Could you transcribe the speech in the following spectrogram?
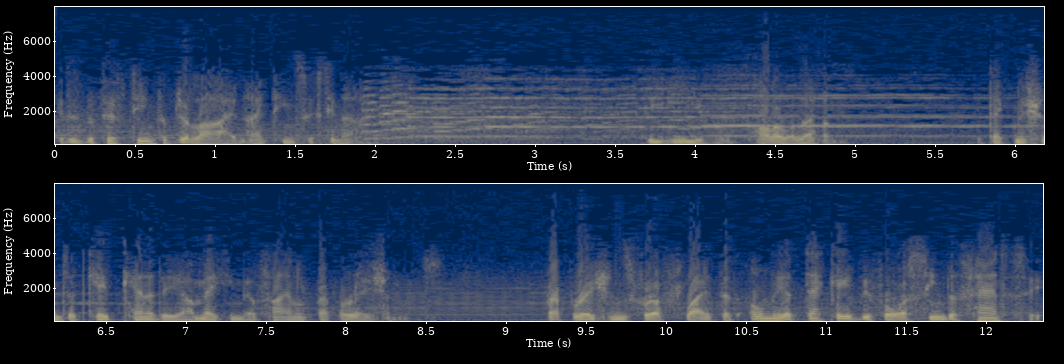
It is the 15th of July, 1969. The eve of Apollo 11. The technicians at Cape Kennedy are making their final preparations. Preparations for a flight that only a decade before seemed a fantasy.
